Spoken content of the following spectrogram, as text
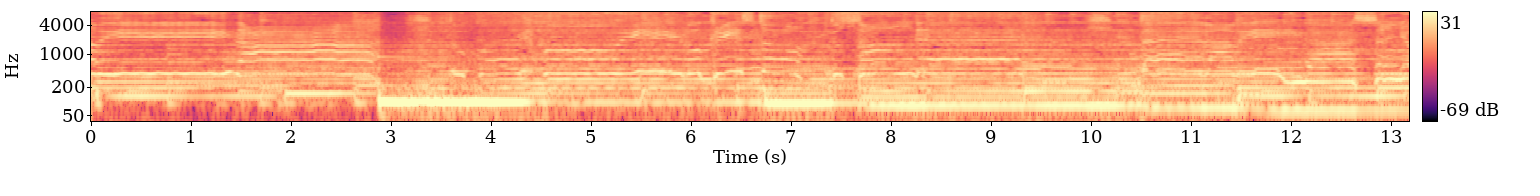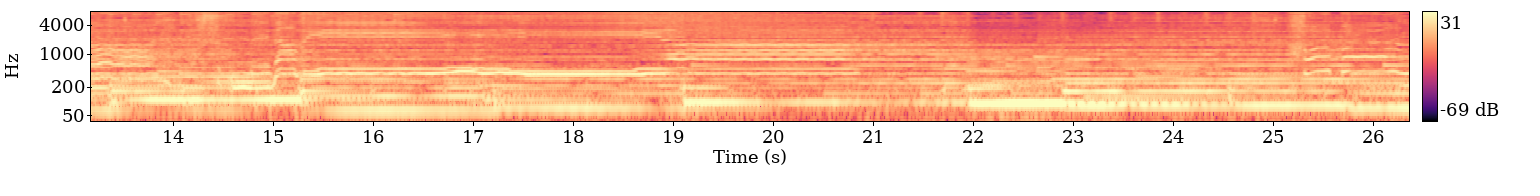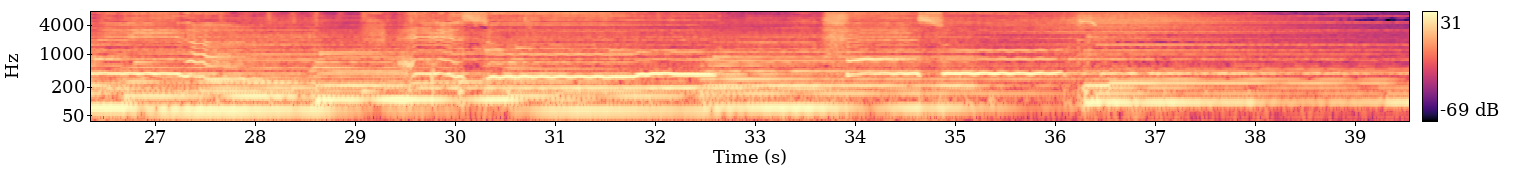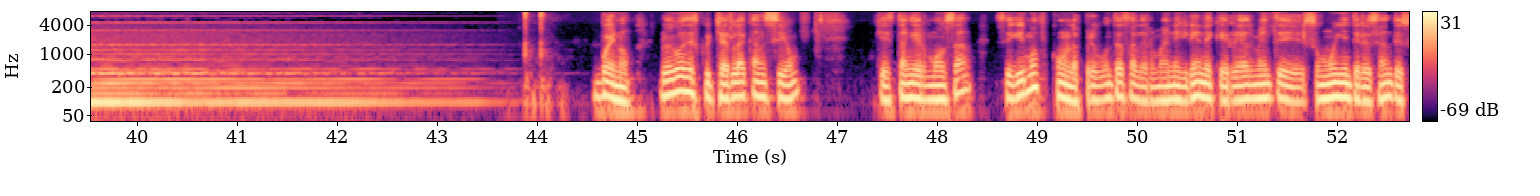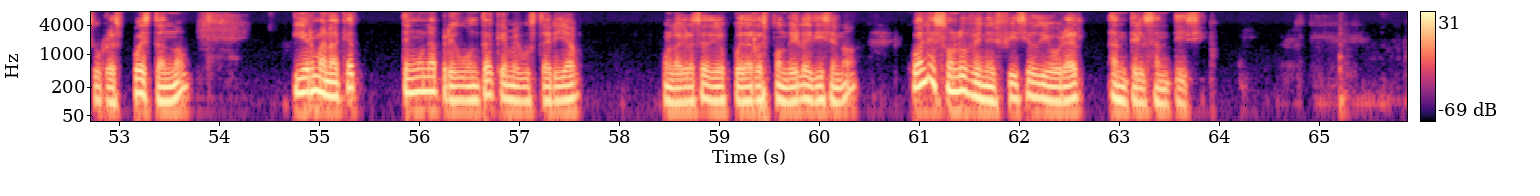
luego de escuchar la canción, que es tan hermosa, seguimos con las preguntas a la hermana Irene, que realmente son muy interesantes sus respuestas, ¿no? Y hermana, acá tengo una pregunta que me gustaría, con la gracia de Dios, pueda responderla y dice, ¿no? ¿Cuáles son los beneficios de orar ante el Santísimo?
